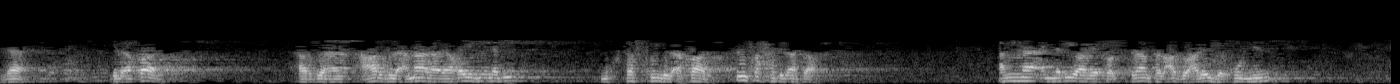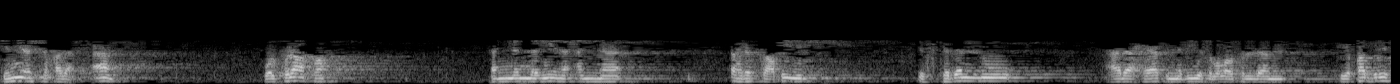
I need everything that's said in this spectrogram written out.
لا بالأقارب. عرض عرض الأعمال على غير النبي مختص بالأقارب إن صحت الآثار أما النبي عليه الصلاة والسلام فالعرض عليه يكون من جميع الثقلات عام. والخلاصة أن الذين أن أهل التعطيل استدلوا على حياة النبي صلى الله عليه وسلم في قبره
